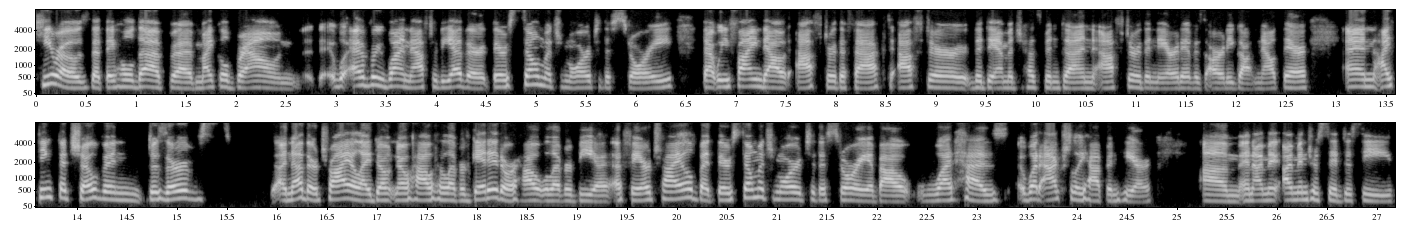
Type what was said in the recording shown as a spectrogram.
heroes that they hold up, uh, Michael Brown, every one after the other. There's so much more to the story that we find out after the fact, after the damage has been done, after the narrative has already gotten out there. And I think that Chauvin deserves another trial. I don't know how he'll ever get it or how it will ever be a, a, fair trial, but there's so much more to the story about what has what actually happened here. Um, and I'm I'm interested to see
